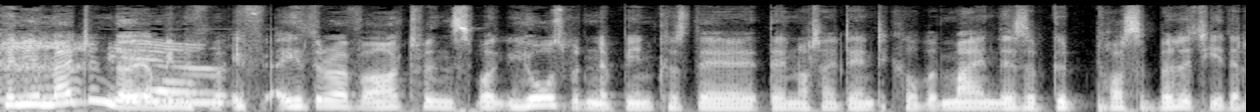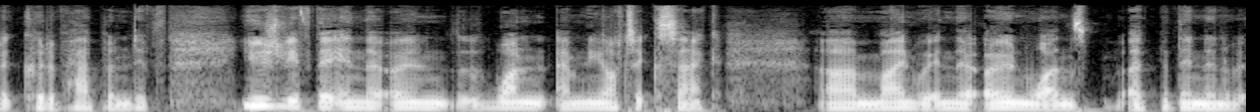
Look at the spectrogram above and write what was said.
Can you imagine though? I mean, if, if either of our twins, well, yours wouldn't have been because they're they're not identical, but mine, there's a good possibility that it could have happened. If usually if they're in their own one amniotic sac, um, mine were in their own ones, uh, but then in a,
